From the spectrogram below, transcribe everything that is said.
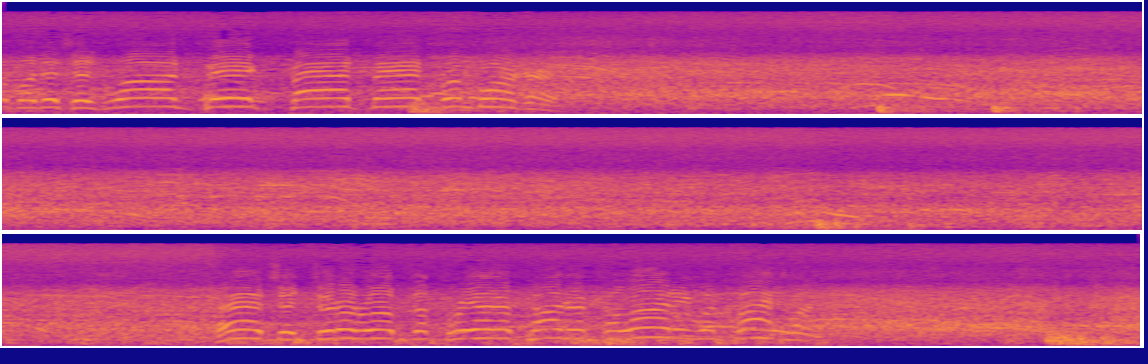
Moment, but this is one big bad man from Borger. Hansen to the rope, the 300-pounder colliding with Backlund.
